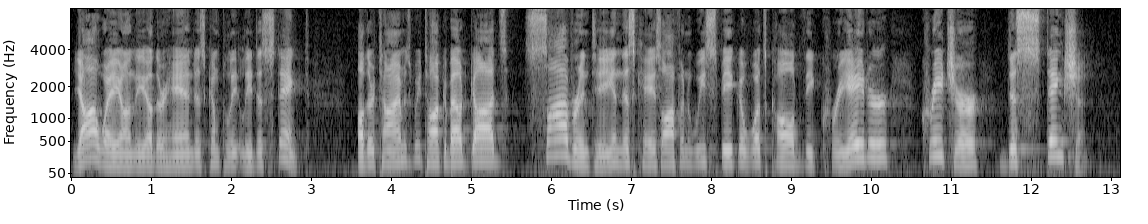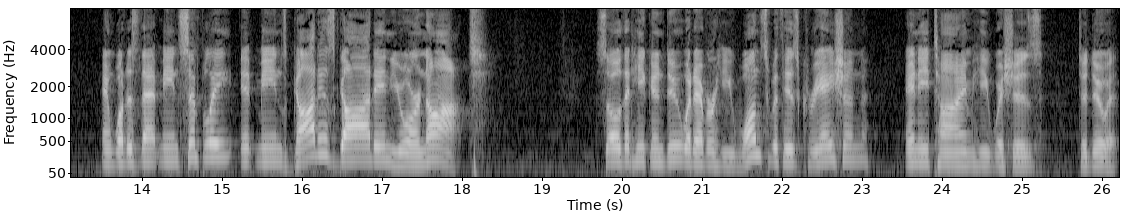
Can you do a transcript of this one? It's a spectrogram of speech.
Yahweh, on the other hand, is completely distinct. Other times we talk about God's sovereignty. In this case, often we speak of what's called the creator creature distinction. And what does that mean simply? It means God is God and you're not. So that he can do whatever he wants with his creation anytime he wishes to do it.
